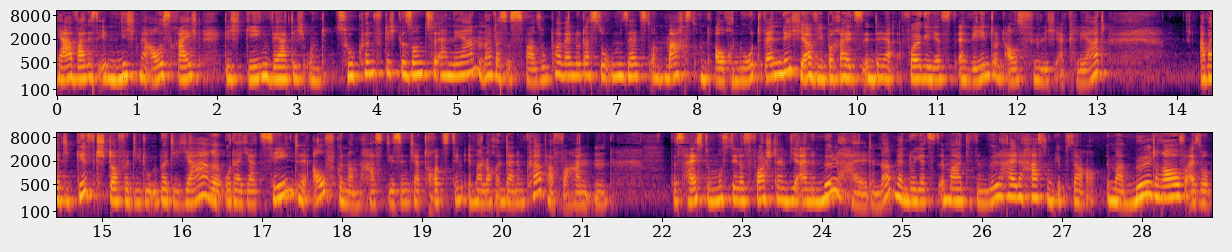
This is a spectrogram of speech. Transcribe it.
Ja, weil es eben nicht mehr ausreicht, dich gegenwärtig und zukünftig gesund zu ernähren. Das ist zwar super, wenn du das so umsetzt und machst und auch notwendig, ja, wie bereits in der Folge jetzt erwähnt und ausführlich erklärt. Aber die Giftstoffe, die du über die Jahre oder Jahrzehnte aufgenommen hast, die sind ja trotzdem immer noch in deinem Körper vorhanden. Das heißt, du musst dir das vorstellen wie eine Müllhalde. Ne? Wenn du jetzt immer diese Müllhalde hast und gibst da immer Müll drauf, also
